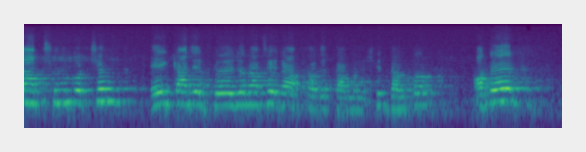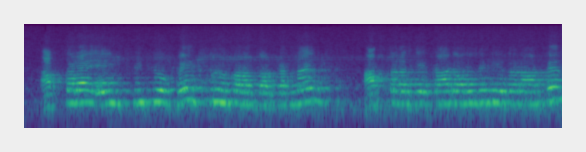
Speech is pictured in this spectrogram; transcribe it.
কাজ শুরু করছেন, এই কাজের প্রয়োজন আছে, এটা আপনাদের তার মানে সিদ্ধান্ত। অতএব আপনারা এই তৃতীয় ফেজ শুরু করার দরকার নাই। আপনারা যে কাজ অলরেডি এখানে আছেন,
